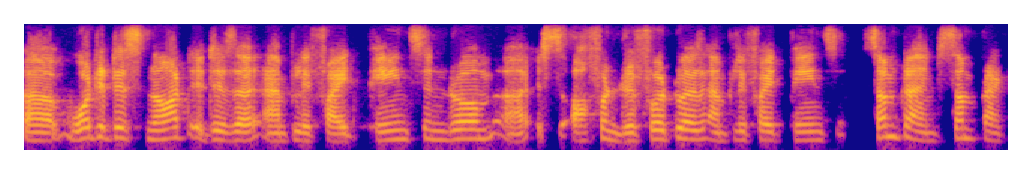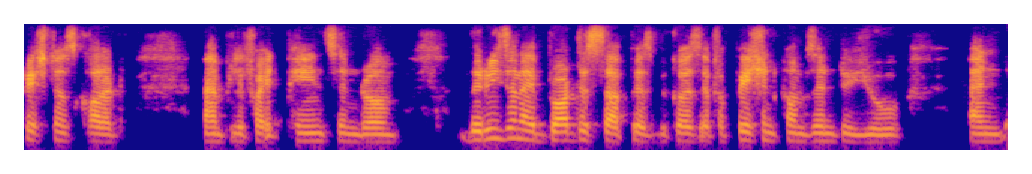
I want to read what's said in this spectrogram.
Uh, what it is not, it is an amplified pain syndrome. Uh, it's often referred to as amplified pains. Sometimes some practitioners call it amplified pain syndrome. The reason I brought this up is because if a patient comes into you and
